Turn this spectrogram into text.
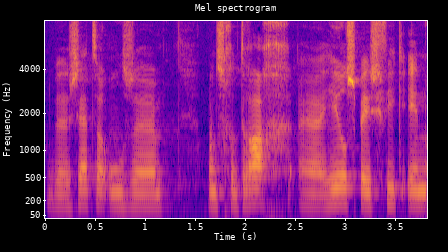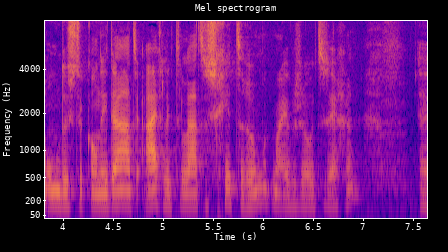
we zetten onze, ons gedrag eh, heel specifiek in om dus de kandidaat eigenlijk te laten schitteren, om het maar even zo te zeggen. Eh,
